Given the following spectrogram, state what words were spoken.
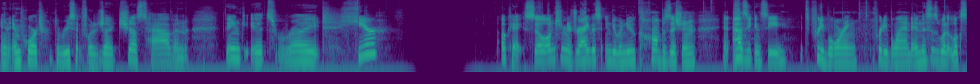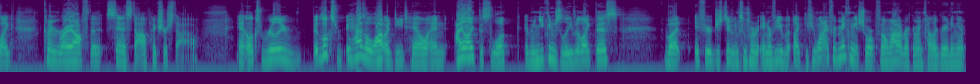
and import the recent footage I just have, and think it's right here. Okay, so I'm just going to drag this into a new composition, and as you can see, it's pretty boring, pretty bland, and this is what it looks like coming right off the CineStyle picture style and it looks really it looks it has a lot of detail and I like this look. I mean, you can just leave it like this, but if you're just doing some sort of interview, but like if you want if you're making a short film, I would recommend color grading it.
